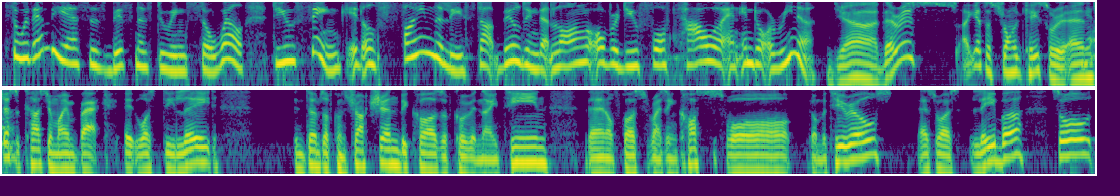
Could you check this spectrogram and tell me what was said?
So with MBS's business doing so well, do you think it'll finally start building that long overdue fourth tower and indoor arena? Yeah, there is, I guess, a stronger case for it. And Yeah. just to cast your mind back, it was delayed in terms of construction because of COVID 19. Then, of course, rising costs for your materials as well as labor. So,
